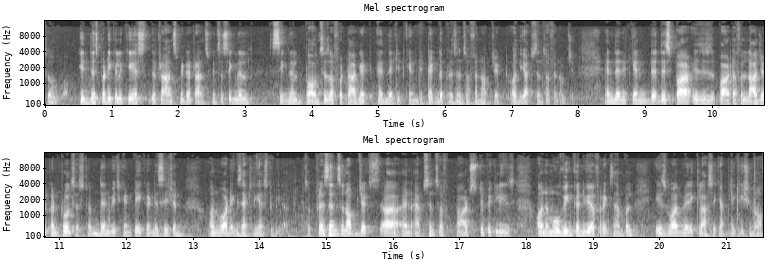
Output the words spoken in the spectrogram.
So in this particular case, the transmitter transmits a signal, the signal bounces off a target, and then it can detect the presence of an object or the absence of an object. And then it can, th this part is, is a part of a larger control system, then which can take a decision on what exactly has to be done. So presence and objects uh, and absence of parts typically is on a moving conveyor, for example, is one very classic application of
